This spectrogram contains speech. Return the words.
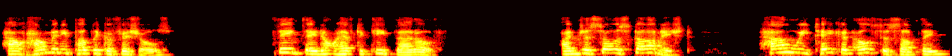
how how many public officials think they don't have to keep that oath. I'm just so astonished how we take an oath to something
